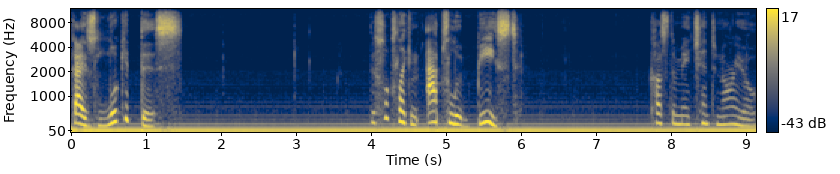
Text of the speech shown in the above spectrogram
Guys, look at this. This looks like an absolute beast. Custom made Centenario.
